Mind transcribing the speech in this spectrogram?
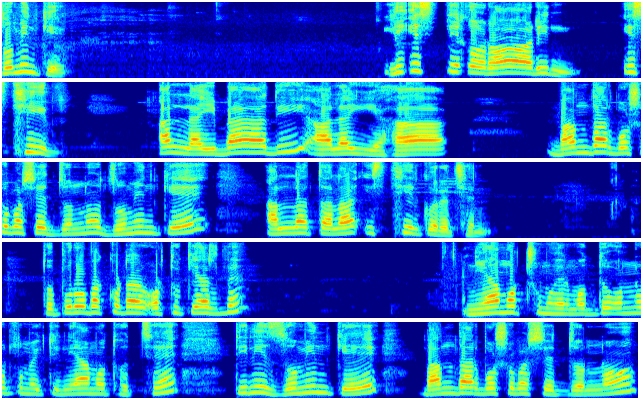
জমিনকে। স্থির আল্লাহ আলাইহা। বান্দার বসবাসের জন্য জমিনকে আল্লাহ তালা স্থির করেছেন। তো পুরো বাক্যটার অর্থ কি আসবে? নিয়ামত সমূহের মধ্যে অন্যতম একটি নিয়ামত হচ্ছে, তিনি জমিনকে বান্দার বসবাসের জন্য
